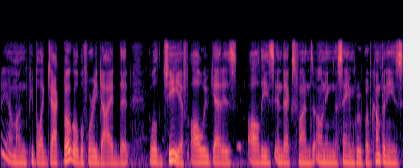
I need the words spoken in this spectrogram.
you know, among people like Jack Bogle before he died, that well, gee, if all we get is all these index funds owning the same group of companies,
